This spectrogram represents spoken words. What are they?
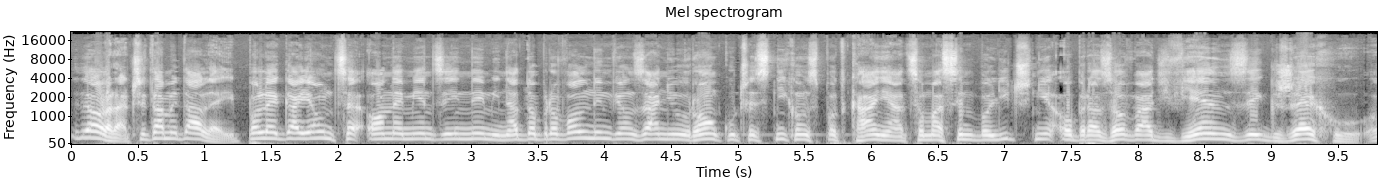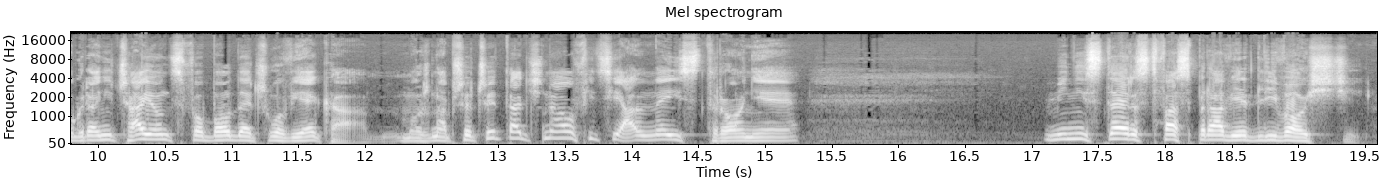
Dobra, czytamy dalej. Polegające one m.in. na dobrowolnym wiązaniu rąk uczestnikom spotkania, co ma symbolicznie obrazować więzy grzechu, ograniczając swobodę człowieka. Można przeczytać na oficjalnej stronie Ministerstwa Sprawiedliwości.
